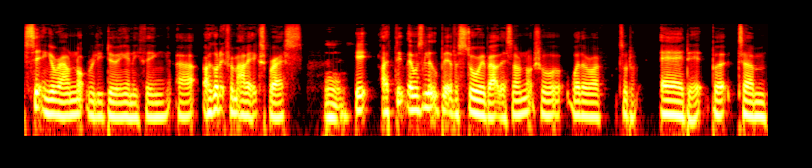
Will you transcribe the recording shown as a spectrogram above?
sitting around not really doing anything. Uh, I got it from AliExpress. Mm. It, I think there was a little bit of a story about this, and I'm not sure whether I've sort of aired it, but um,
